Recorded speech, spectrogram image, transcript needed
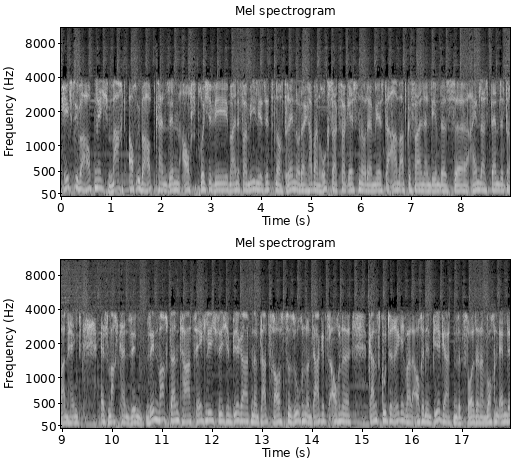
Hilft überhaupt nicht, macht auch überhaupt keinen Sinn. Auch Sprüche wie meine Familie sitzt noch drin oder ich habe einen Rucksack vergessen oder mir ist der Arm abgefallen, an dem das äh, Einlassbändel dranhängt. Es macht keinen Sinn. Sinn macht dann tatsächlich, sich im Biergarten einen Platz rauszusuchen und da gibt's auch eine ganz gute Regel, weil auch in den Biergärten wird's voll sein am Wochenende.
